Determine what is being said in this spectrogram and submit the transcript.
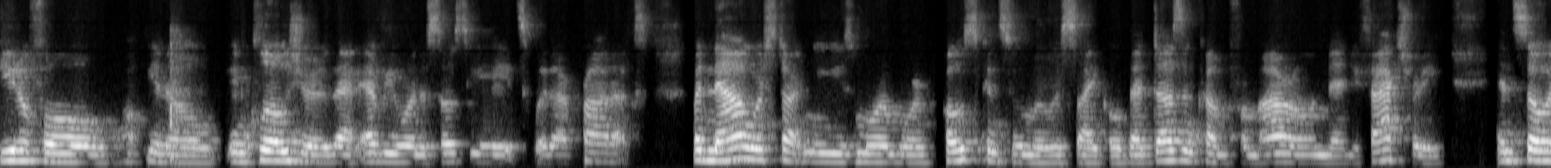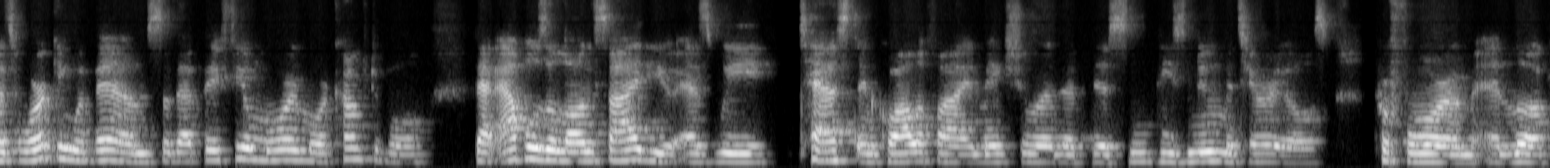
beautiful, you know, enclosure that everyone associates with our products. But now we're starting to use more and more post-consumer recycle that doesn't come from our own manufacturing. And so it's working with them so that they feel more and more comfortable that Apple's alongside you as we test and qualify and make sure that this these new materials perform and look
